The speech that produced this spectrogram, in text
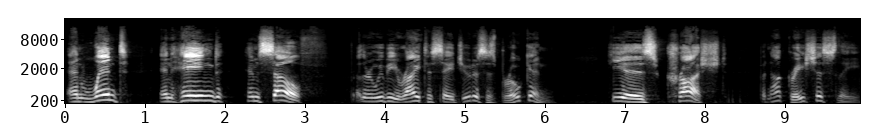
and went and hanged himself. Brethren, we be right to say Judas is broken. He is crushed, but not graciously.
